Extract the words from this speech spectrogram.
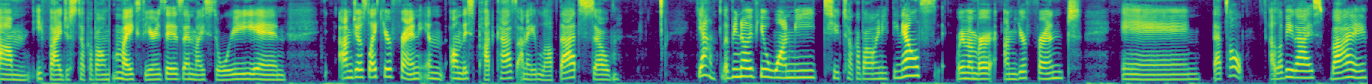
um, if I just talk about my experiences and my story. And I'm just like your friend in on this podcast, and I love that. So, yeah, let me know if you want me to talk about anything else. Remember, I'm your friend, and that's all. I love you guys. Bye.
